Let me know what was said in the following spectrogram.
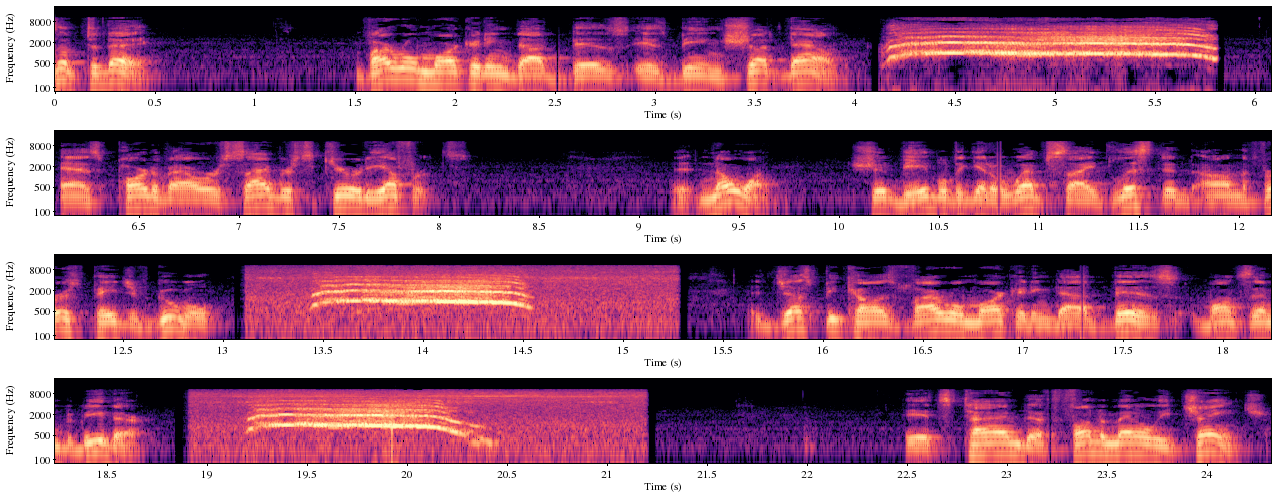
of today, viralmarketing.biz is being shut down as part of our cybersecurity efforts. No one should be able to get a website listed on the first page of Google just because viralmarketing.biz wants them to be there. It's time to fundamentally change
